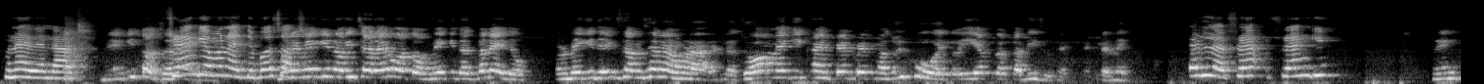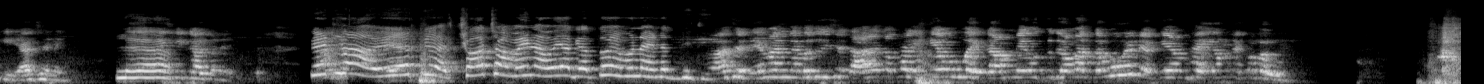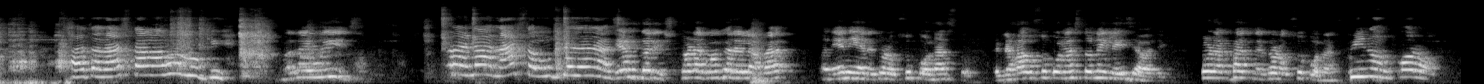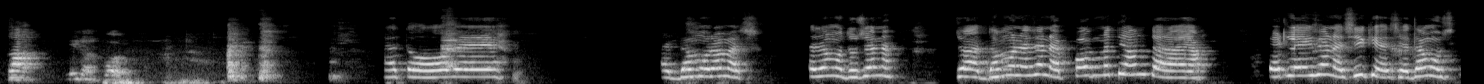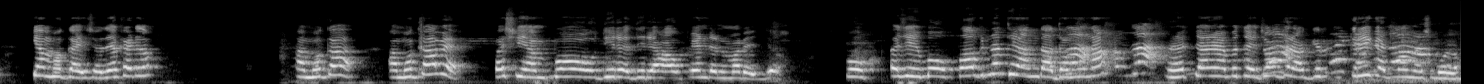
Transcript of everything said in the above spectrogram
બનાવી દે ને આજ. મેગી તો ફ્રેન્કી બનાવી દે બસ આ મેગી નો વિચાર આવ્યો હતો મેગી કીધું બનાવી દઉં. પણ મેગી કીધું એક્ઝામ છે ને હમણાં એટલે જો મેગી ખાઈને પેટ પેટમાં દુખ્યું હોય તો એ એક કરતા બીજું થાય એટલે નહીં. એટલે ફ્રે- ફ્રેન્કી? ફ્રેન્કી આજે નહીં. લે. ફ્રેન્કી કાલ બનાવી કેટલા એક છ છ મહિના વયા ગયા તોય મને નથી દીધી. આજે મહેમાન ને બધું છે તારે તો ખાલી કેવું હોય કામ ને એવું બધું અમારે કરવું હોય ને કેમ થાય અમને ખબર હોય. હા તો નાસ્તામાં શું મૂકી બનાવ્યું ઈ જ હા ના નાસ્તો મૂકી દે ને એમ કરીશ. થોડાક વઘારેલા ભાત અને એની હારે થોડોક સૂકો નાસ્તો. એટલે હાવ સૂકો નાસ્તો નહીં લઈ જવા દે. થોડાક ભાત ને થોડોક સૂકો નાસ્તો. ભીનો કરો. હા વિનોદ બોલો હા તો હવે ધમુ રમેશ. ધમુ તો છે ને જો ધમુને છે ને પગ નથી આમતા આયા એટલે એ છે ને શીખે છે ધમુ કેમ મગાય છે. દેખાડ આ મગા, આ મગાવે? પછી આમ બહુ ધીરે ધીરે આવ પેન્ડલ મરે દો. બહુ, હજી બહુ પગ નથી આમતા ધમુના અત્યારે બધા છોકરા ક્રિકેટ રમે છે બોલો.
